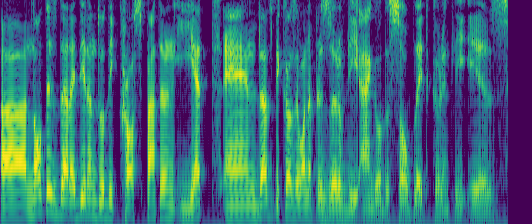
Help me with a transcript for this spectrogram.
Uh, notice that I didn't do the cross pattern yet and that's because I want to preserve the angle the saw blade currently is.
